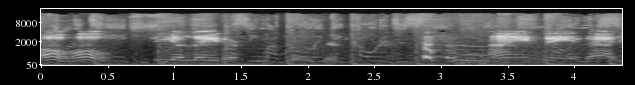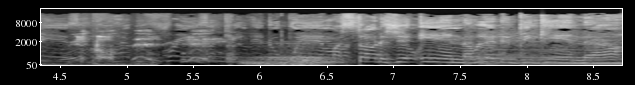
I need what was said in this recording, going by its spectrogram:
oh. oh. See you later. I ain't saying that, you. My start is your end. Now let it begin now.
